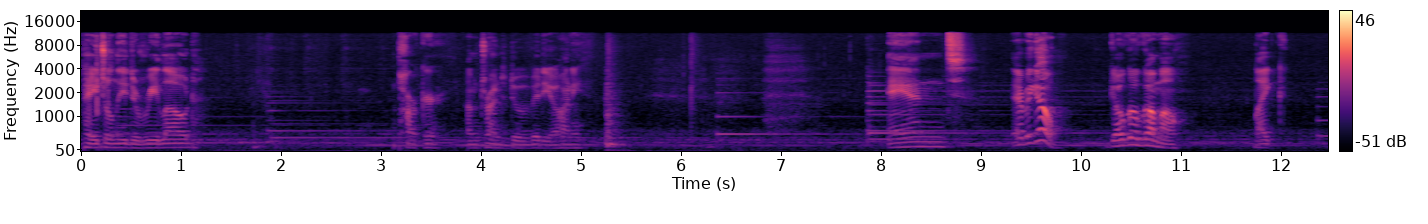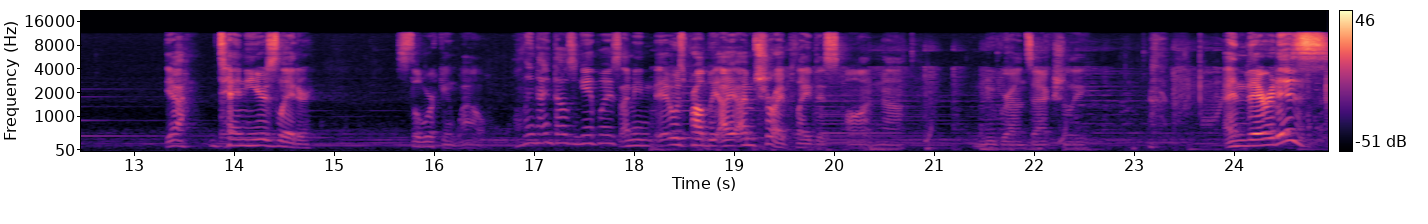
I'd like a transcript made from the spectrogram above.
page will need to reload, Parker. I'm trying to do a video, honey. And there we go. Go, go, Gummo. Like, yeah, 10 years later. Still working. Wow. Only 9,000 gameplays? I mean, it was probably... I, am sure I played this on uh, Newgrounds, actually. and there it is!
